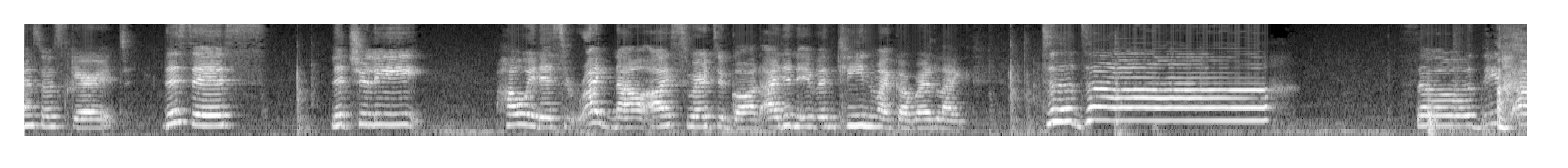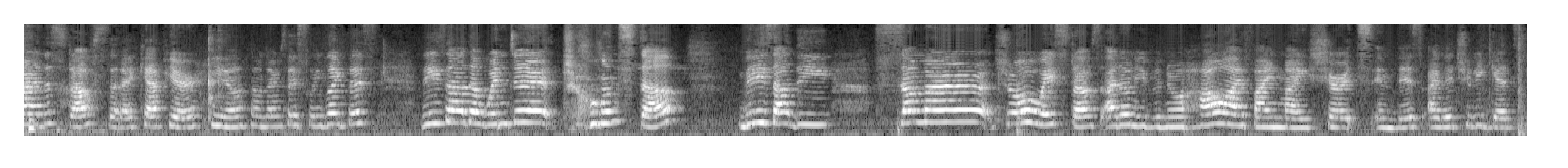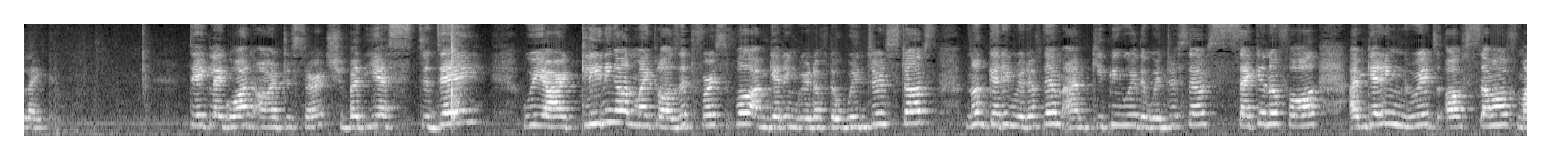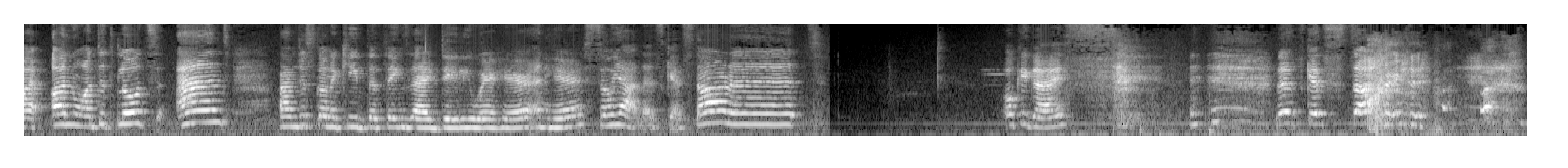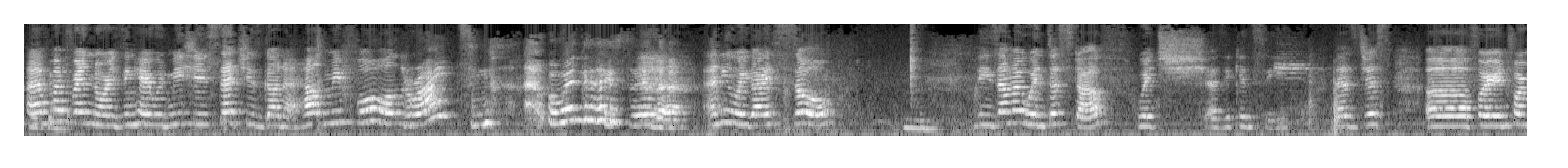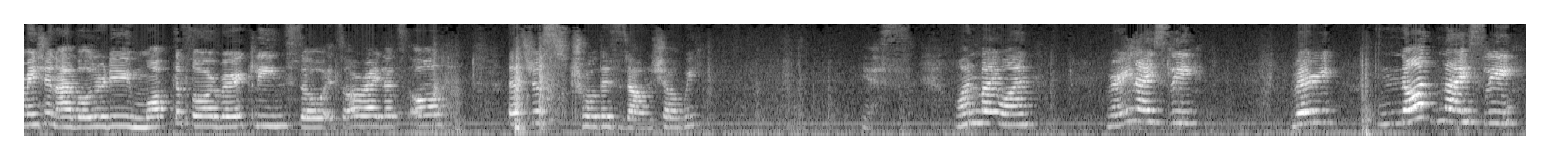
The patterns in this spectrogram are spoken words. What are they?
am so scared. This is literally how it is right now. I swear to God, I didn't even clean my cupboard like ta-da! So these are the stuffs that I kept here. You know, sometimes I sleep like this. These are the winter thrown stuff. These are the summer throwaway stuffs. I don't even know how I find my shirts in this. I literally get like take like one hour to search. But yes, today we are cleaning out my closet. First of all, I'm getting rid of the winter stuffs. Not getting rid of them, I'm keeping with the winter stuffs. Second of all, I'm getting rid of some of my unwanted clothes and I'm just gonna keep the things that I daily wear here and here. So yeah, let's get started. Okay guys, let's get started. I have my friend Norzing here with me. She said she's gonna help me fold, right? when did I say that? Anyway guys, so these are my winter stuff which as you can see that's just uh, for your information I've already mopped the floor very clean so it's alright let's all let's just throw this down shall we one by one. Very nicely. Very not nicely.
